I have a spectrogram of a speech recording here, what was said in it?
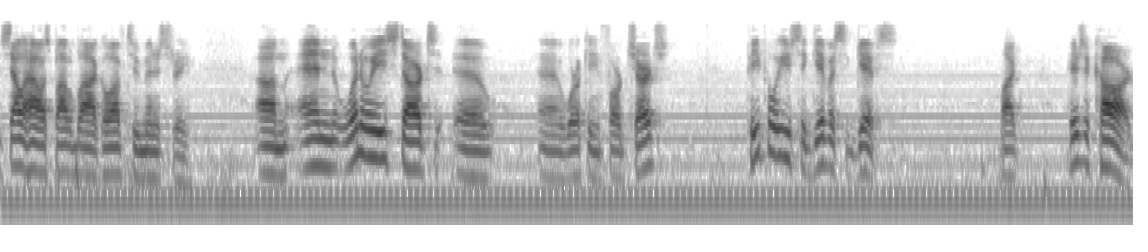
sell a house, blah blah blah, go off to ministry. Um, and when we start uh, uh, working for church, people used to give us gifts, like here's a card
